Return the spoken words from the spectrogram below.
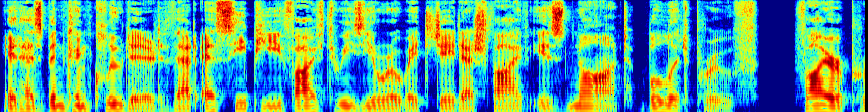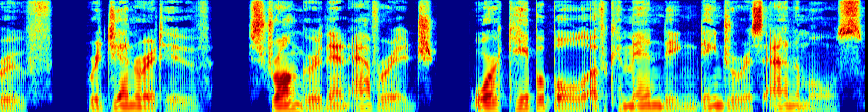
it has been concluded that SCP 5308J 5 is not bulletproof, fireproof, regenerative, stronger than average, or capable of commanding dangerous animals.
